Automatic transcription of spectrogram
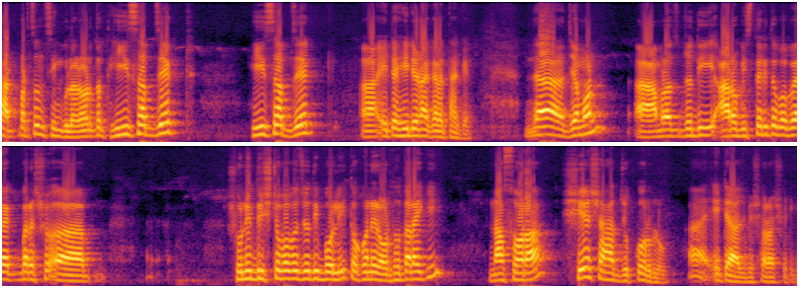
থার্ড পারসন সিঙ্গুলার অর্থাৎ হি সাবজেক্ট হি সাবজেক্ট এটা হিডেন আকারে থাকে। যেমন আমরা যদি আরও বিস্তারিতভাবে একবার সুনির্দিষ্টভাবে যদি বলি, তখন এর অর্থ দ্বারাই কি? নাসরা সে সাহায্য করল। হ্যাঁ এটা আসবে সরাসরি।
